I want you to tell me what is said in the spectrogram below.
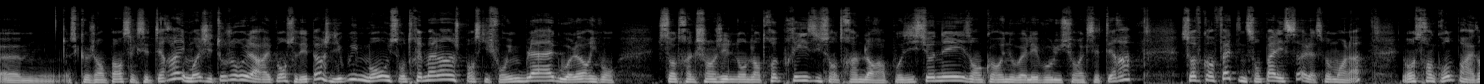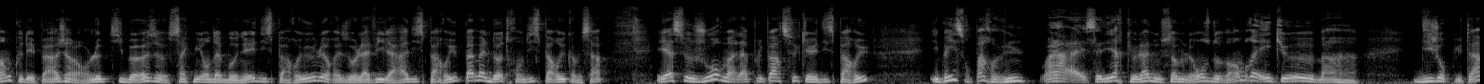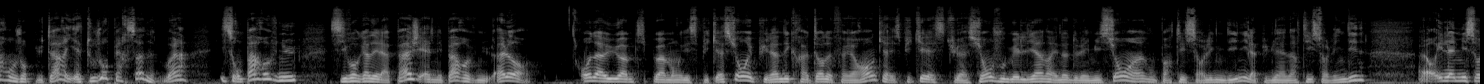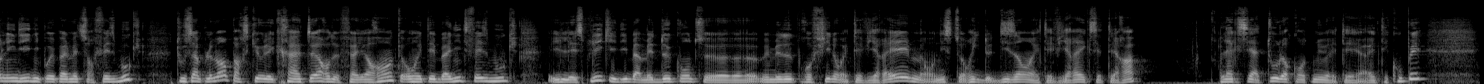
euh, ce que j'en pense, etc. Et moi, j'ai toujours eu la réponse au départ. Je dis oui, bon, ils sont très malins. Je pense qu'ils font une blague, ou alors ils vont, ils sont en train de changer le nom de l'entreprise, ils sont en train de leur repositionner, ils ont encore une nouvelle évolution, etc. Sauf qu'en fait, ils ne sont pas les seuls à ce moment-là. Et on se rend compte, par exemple, que des pages, alors le petit buzz, 5 millions d'abonnés, disparu, le réseau La Villa a disparu, pas mal d'autres ont disparu comme ça. Et à ce jour, ben, la plupart de ceux qui avaient disparu, eh ben, ils sont pas revenus. Voilà. C'est-à-dire que là, nous sommes le 11 novembre et que, ben, Dix jours plus tard, onze jours plus tard, il y a toujours personne. Voilà, ils sont pas revenus. Si vous regardez la page, elle n'est pas revenue. Alors, on a eu un petit peu un manque d'explication, et puis l'un des créateurs de FireRank a expliqué la situation. Je vous mets le lien dans les notes de l'émission. Hein. Vous partez sur LinkedIn, il a publié un article sur LinkedIn. Alors il l'a mis sur LinkedIn, il pouvait pas le mettre sur Facebook, tout simplement parce que les créateurs de FireRank ont été bannis de Facebook. Il l'explique, il dit bah mes deux comptes, euh, mes deux profils ont été virés, mon historique de 10 ans a été viré, etc. L'accès à tout leur contenu a été, coupé,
